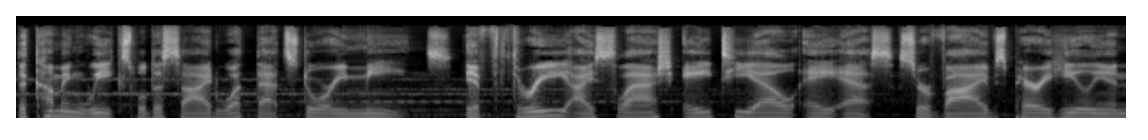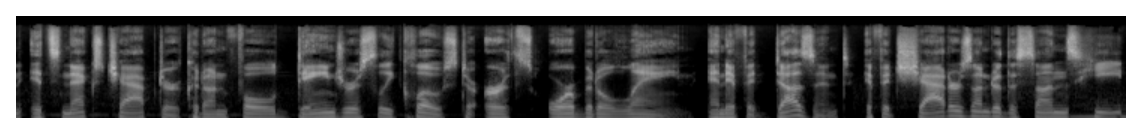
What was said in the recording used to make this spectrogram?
The coming weeks will decide what that story means. If 3I slash ATLAS survives perihelion, its next chapter could unfold dangerously close to Earth's orbital lane. And if it doesn't, if it shatters under the sun's heat,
